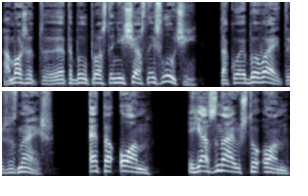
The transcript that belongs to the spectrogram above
А может, это был просто несчастный случай? Такое бывает, ты же знаешь. Это он. Я знаю, что он.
